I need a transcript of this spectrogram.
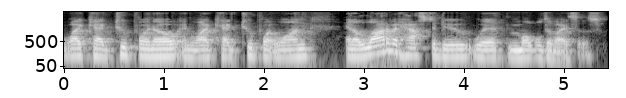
WCAG 2.0 and WCAG 2.1, and a lot of it has to do with mobile devices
